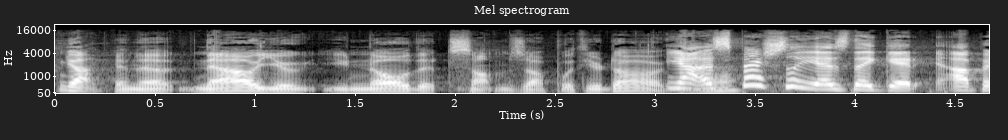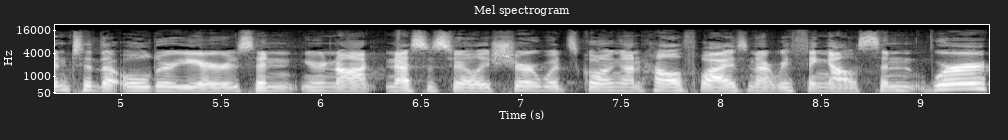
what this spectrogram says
Yeah. And that, now you you know that something's up with your dog. you yeah know? especially as they get up into the older years and you're not necessarily sure what's going on health wise and everything else and we're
